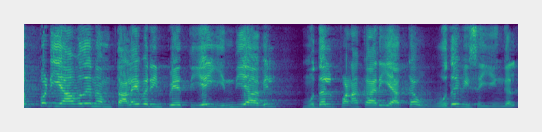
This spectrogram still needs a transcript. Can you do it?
எப்படியாவது நம் தலைவரின் பேத்தியை இந்தியாவில் முதல் பணக்காரியாக்க உதவி செய்யுங்கள்.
